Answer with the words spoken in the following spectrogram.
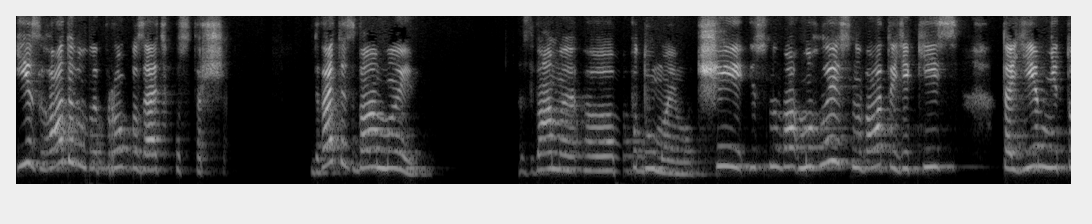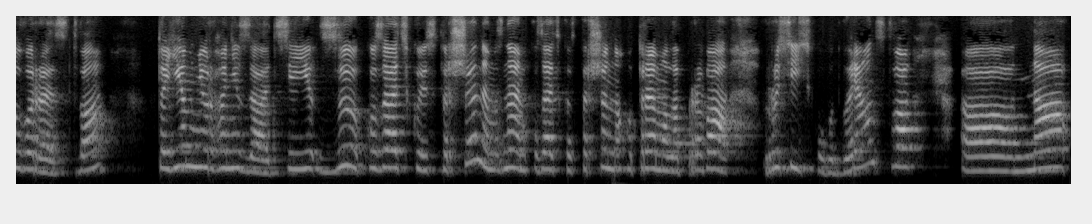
і згадували про козацьку старшину. Давайте з вами з вами е, подумаємо, чи існува... могли існувати якісь таємні товариства, таємні організації з козацької старшини. Ми знаємо, козацька старшина отримала права російського дворянства е, на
